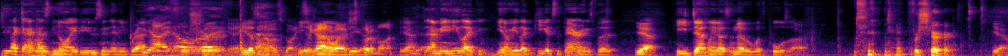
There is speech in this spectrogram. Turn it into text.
did. That guy totally has did. no idea who's in any bracket Yeah, I know, for sure. right? Yeah, he doesn't know what's going on. He He's has like, I don't no know, I just idea. put him on. Yeah. Yeah. I mean, he like you know he like he gets the pairings, but Yeah, he definitely doesn't know what the pools are for sure. yeah.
